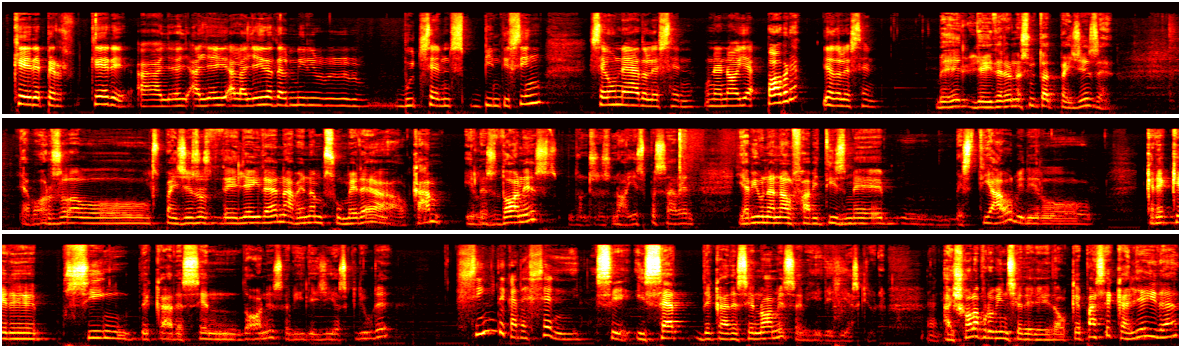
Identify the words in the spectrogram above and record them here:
què era, per, què era a, llei, a la llei del 1825 ser una adolescent, una noia pobra i adolescent. Bé, Lleida era una ciutat pagesa. Llavors els pagesos de Lleida anaven amb somera al camp i les dones, doncs les noies passaven... Hi havia un analfabetisme bestial, vull dir, el... crec que era 5 de cada 100 dones sabia llegir i escriure, 5 de cada 100. sí, i 7 de cada 100 homes sabia llegir i escriure. Vale. Això a la província de Lleida. El que passa que a Lleida,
